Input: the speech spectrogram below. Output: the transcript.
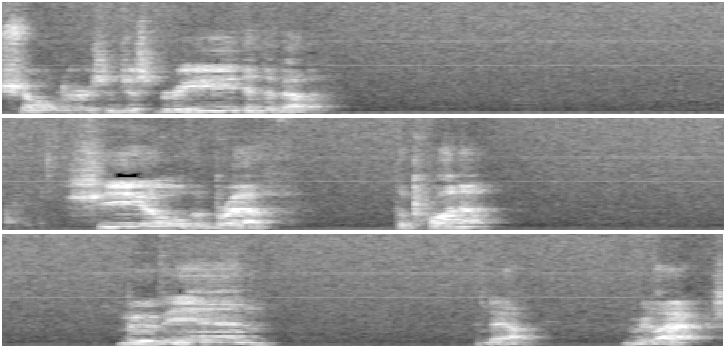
shoulders, and just breathe in the belly. Feel the breath, the prana, move in and out. And relax,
